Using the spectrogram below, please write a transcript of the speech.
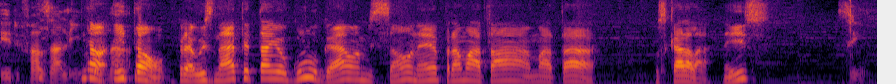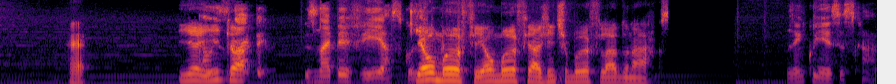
ele faz a limpa Não, na... então, pra- o sniper tá em algum lugar, uma missão, né, pra matar, matar os caras lá, não é isso? Sim. E Aí o aí que, ó, sniper, o sniper vê as coisas. que é o Murphy, é o Murphy, agente Murphy lá do Narcos. Nem conheço esse cara.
